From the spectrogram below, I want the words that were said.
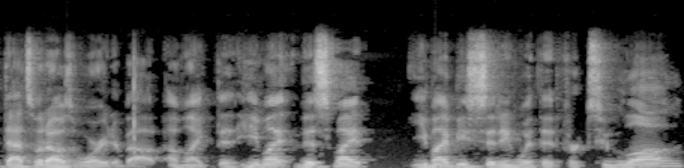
that's what I was worried about. I'm like, he might, this might, you might be sitting with it for too long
